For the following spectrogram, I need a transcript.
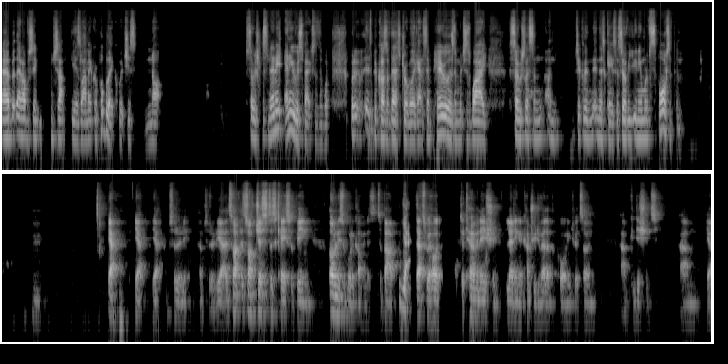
uh, but then obviously the Islamic Republic, which is not socialist in any any respect of the word, but it's because of their struggle against imperialism, which is why socialists and, and particularly in this case the Soviet Union would have supported them. Hmm. Yeah, yeah, yeah, absolutely, absolutely. Yeah, it's not it's not just this case of being only supporting communists. It's about yeah, that's where determination, letting a country develop according to its own um, conditions. Um, yeah,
